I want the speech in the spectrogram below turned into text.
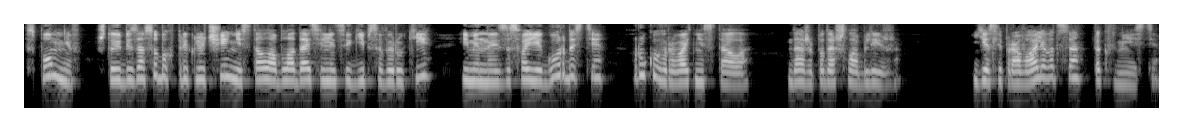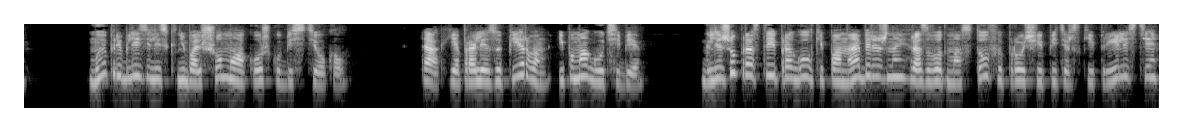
Вспомнив, что и без особых приключений стала обладательницей гипсовой руки, именно из-за своей гордости, руку вырывать не стала, даже подошла ближе. Если проваливаться, так вместе. Мы приблизились к небольшому окошку без стекол. «Так, я пролезу первым и помогу тебе». Гляжу, простые прогулки по набережной, развод мостов и прочие питерские прелести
